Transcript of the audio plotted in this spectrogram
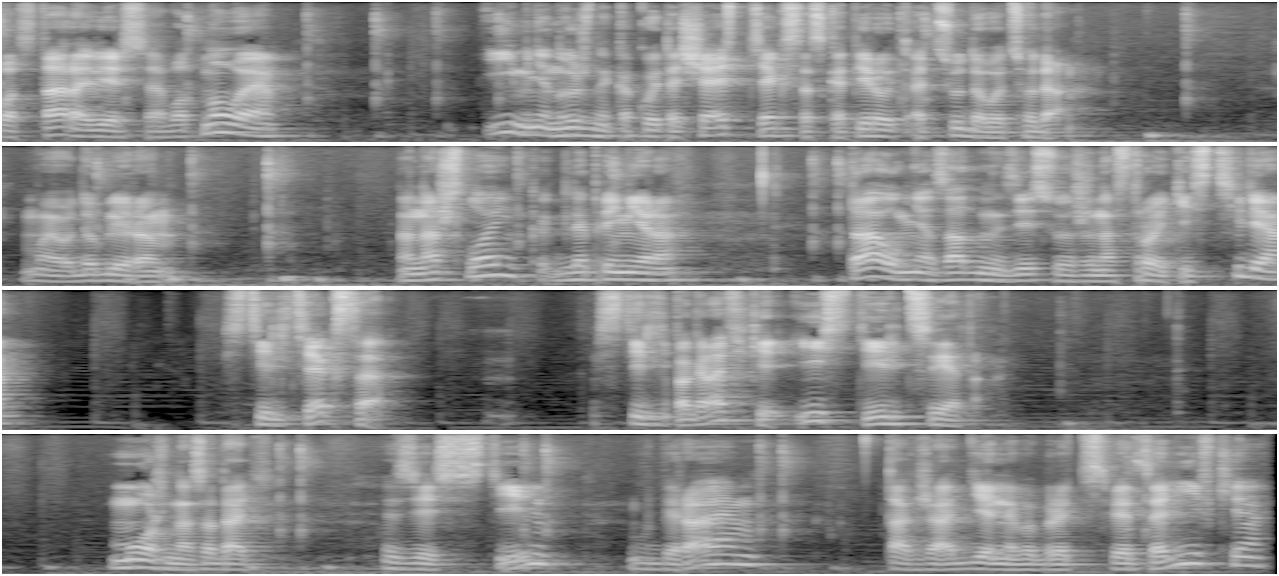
вот старая версия, вот новая, и мне нужно какую-то часть текста скопировать отсюда вот сюда. Мы его дублируем на наш слой для примера. Да, у меня заданы здесь уже настройки стиля, стиль текста, стиль типографики и стиль цвета. Можно задать здесь стиль, выбираем, также отдельно выбрать цвет заливки.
